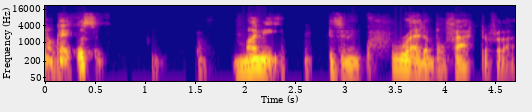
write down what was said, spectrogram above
Okay, listen. Money is an incredible factor for that.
